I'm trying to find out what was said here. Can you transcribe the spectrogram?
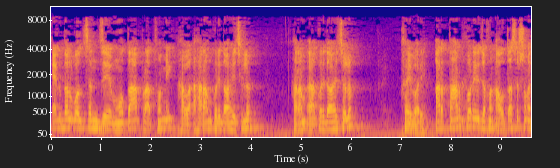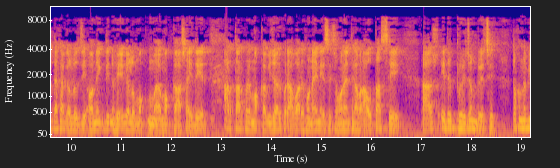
একদল বলছেন যে মোতা প্রাথমিক হারাম করে দেওয়া হয়েছিল। হারাম করে দেওয়া হয়েছিল। খাইবারে। আর তারপরে যখন আওতাসের সময় দেখা গেল যে অনেক দিন হয়ে গেল মক্কা আসাইদের, আর তারপরে মক্কা বিজয়ের পরে আবার হোনাইন এসেছে, হোনাইন থেকে আবার আওতাসে এদের প্রয়োজন রয়েছে। তখন নবী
